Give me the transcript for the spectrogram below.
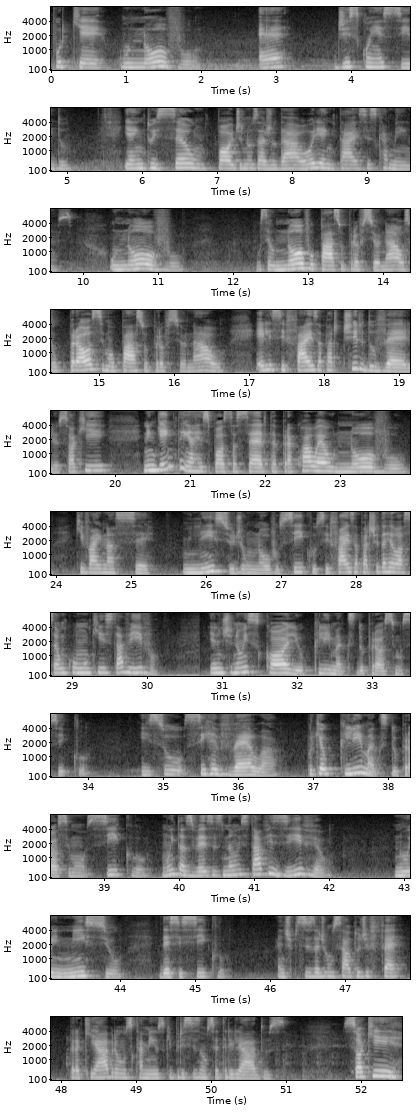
Porque o novo é desconhecido e a intuição pode nos ajudar a orientar esses caminhos. O novo, o seu novo passo profissional, o seu próximo passo profissional, ele se faz a partir do velho, só que ninguém tem a resposta certa para qual é o novo que vai nascer, o início de um novo ciclo, se faz a partir da relação com o que está vivo. E a gente não escolhe o clímax do próximo ciclo. Isso se revela, porque o clímax do próximo ciclo muitas vezes não está visível no início desse ciclo. A gente precisa de um salto de fé para que abram os caminhos que precisam ser trilhados. Só que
